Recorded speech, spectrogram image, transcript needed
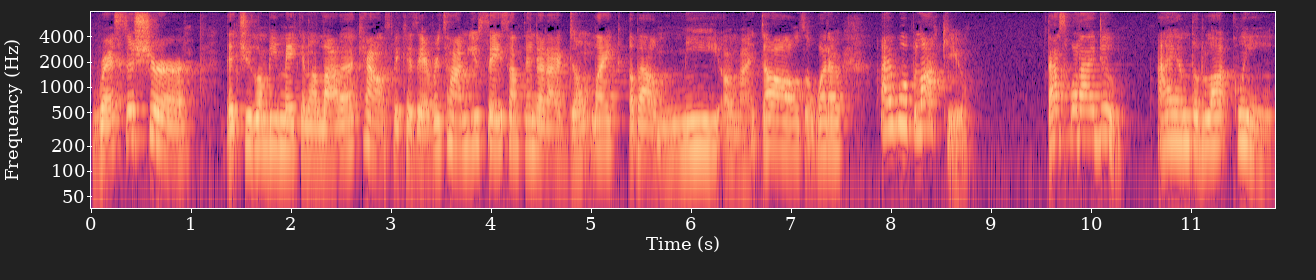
rest assured that you're going to be making a lot of accounts because every time you say something that I don't like about me or my dolls or whatever, I will block you. That's what I do. I am the block queen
